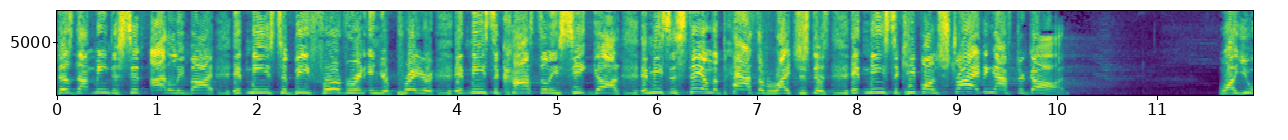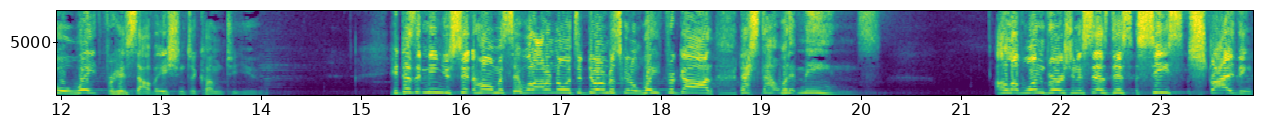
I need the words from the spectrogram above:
does not mean to sit idly by. It means to be fervent in your prayer. It means to constantly seek God. It means to stay on the path of righteousness. It means to keep on striving after God while you await for His salvation to come to you. It doesn't mean you sit home and say, Well, I don't know what to do. I'm just going to wait for God. That's not what it means. I love one version. It says this cease striving,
